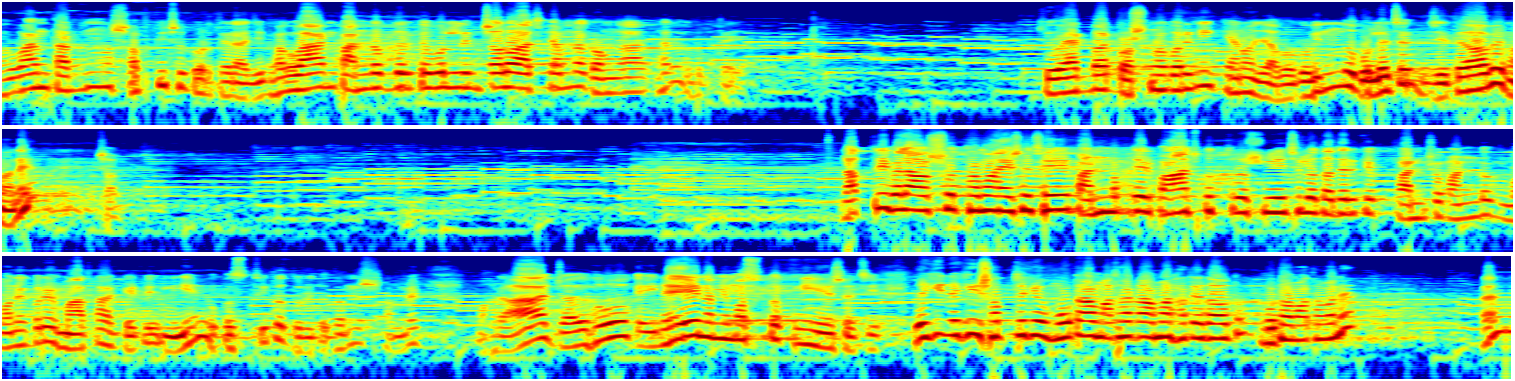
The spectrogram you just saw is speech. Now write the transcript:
ভগবান তার জন্য সবকিছু করতে রাজি। ভগবান পাণ্ডবদেরকে বললেন, চলো, আজকে আমরা গঙ্গার ধারে ঘুরতে যাই। কেউ একবার প্রশ্ন করেনি, কেন যাব? গোবিন্দ বলেছে যেতে হবে মানে রাত্রিবেলা অশ্বত্থামা এসেছে, পাণ্ডবদের পাঁচ পুত্র শুয়েছিল, তাদেরকে পাঞ্চ পাণ্ডব মনে করে মাথা কেটে নিয়ে উপস্থিত দুর্যোধনের সামনে, মহারাজ, জয় হোক, এই নেন, আমি মস্তক নিয়ে এসেছি। দেখি দেখি সব থেকে মোটা মাথাটা আমার হাতে দাও তো। মোটা মাথা মানে? হ্যাঁ?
